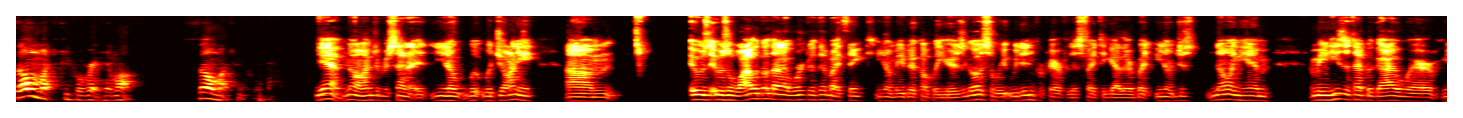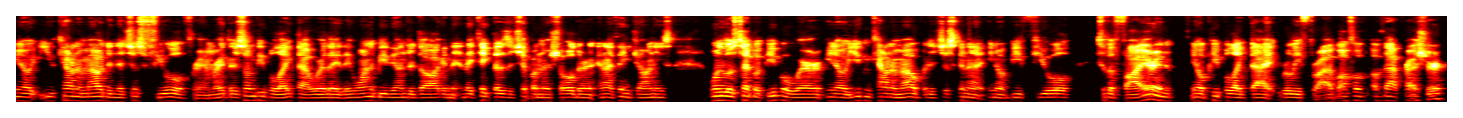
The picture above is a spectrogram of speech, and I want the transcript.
so much people wrote him off, so much people. Yeah, no, hundred percent. You know, with, with Johnny, um, it was it was a while ago that I worked with him. I think you know maybe a couple years ago. So we, we didn't prepare for this fight together. But you know, just knowing him, I mean, he's the type of guy where you know you count him out and it's just fuel for him, right? There's some people like that where they they want to be the underdog and, and they take that as a chip on their shoulder. And I think Johnny's one of those type of people where you know you can count him out, but it's just gonna you know be fuel to the fire. And you know people like that really thrive off of, of that pressure.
